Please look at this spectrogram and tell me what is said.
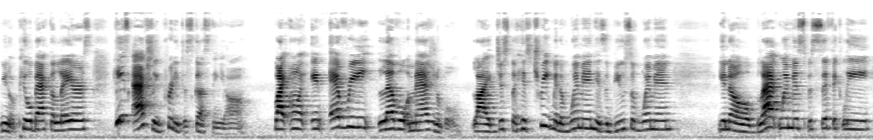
you know, peel back the layers, he's actually pretty disgusting, y'all. Like on in every level imaginable. Like just the, his treatment of women, his abuse of women, you know, black women specifically,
